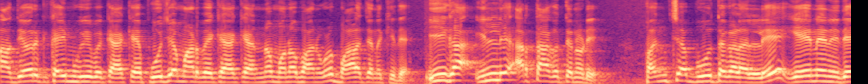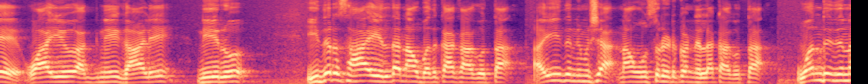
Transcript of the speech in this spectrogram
ನಾವು ದೇವರಿಗೆ ಕೈ ಮುಗಿಬೇಕು ಯಾಕೆ? ಪೂಜೆ ಮಾಡಬೇಕು ಯಾಕೆ? ಅನ್ನೋ ಮನೋಭಾವನೆಗಳು ಭಾಳ ಜನಕ್ಕಿದೆ. ಈಗ ಇಲ್ಲಿ ಅರ್ಥ ಆಗುತ್ತೆ ನೋಡಿ. ಪಂಚಭೂತಗಳಲ್ಲಿ ಏನೇನಿದೆ? ವಾಯು, ಅಗ್ನಿ, ಗಾಳಿ, ನೀರು. ಇದರ ಸಹಾಯ ಇಲ್ಲದ ನಾವು ಬದುಕಾಕಾಗುತ್ತಾ? ಐದು ನಿಮಿಷ ನಾವು ಉಸಿರು ಹಿಡ್ಕೊಂಡು ನಿಲ್ಲಕ್ಕಾಗುತ್ತಾ? ಒಂದು ದಿನ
